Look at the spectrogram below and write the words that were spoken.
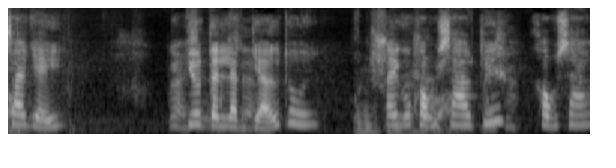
Sao vậy? Vô tình làm dở thôi. Tay cũng không sao chứ. Không sao.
